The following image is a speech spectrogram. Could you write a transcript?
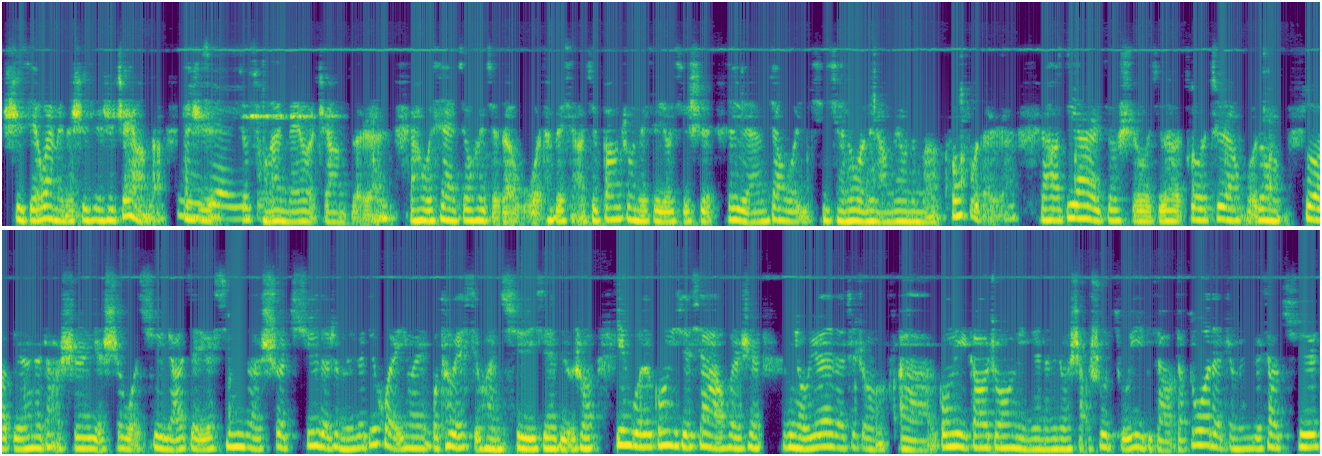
世界、外面的世界是这样的，但是就从来没有这样子的人。然后我现在就会觉得，我特别想要去帮助那些，尤其是资源像我以前的我那样没有那么丰富的人。然后第二就是，我觉得做志愿活动、做别人的导师，也是我去了解一个新的。社区的这么一个机会，因为我特别喜欢去一些，比如说英国的公立学校，或者是纽约的这种呃公立高中里面的那种少数族裔比较比较多的这么一个校区。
